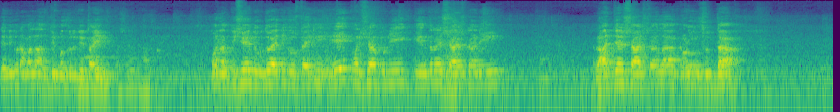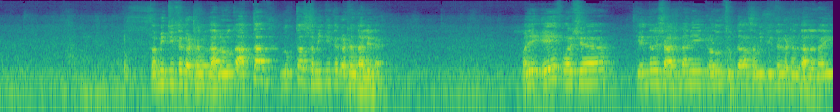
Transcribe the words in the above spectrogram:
जेणेकरून आम्हाला अंतिम मंजुरी देता येईल. पण अतिशय दुर्दैवाची गोष्ट आहे की एक वर्षापूर्वी केंद्र शासनाने राज्य शासनाला कळून सुद्धा समितीचं गठन झालं होतं. आत्ता नुकतंच समितीचं गठन झालेलं आहे. म्हणजे एक वर्ष केंद्र शासनाने कळून सुद्धा समितीचं गठन झालं नाही.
